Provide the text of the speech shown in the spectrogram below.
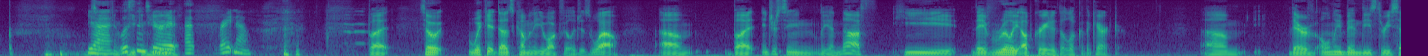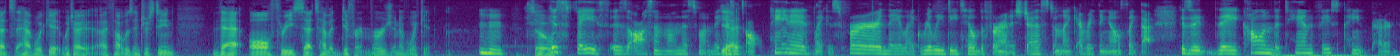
yeah, he can- listen to it at, right now. But so Wicket does come in the Ewok village as well. Um, but interestingly enough, he they've really upgraded the look of the character. Um, there have only been these three sets that have Wicket, which I, I thought was interesting. That all three sets have a different version of Wicket. Mhm. So His face is awesome on this one because Yeah. it's all painted like his fur, and they like really detailed the fur on his chest and like everything else like that. Because they they call him the tan face paint pattern.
